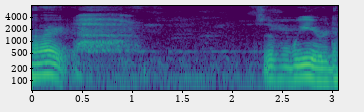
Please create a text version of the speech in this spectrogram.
Alright. This is weird.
